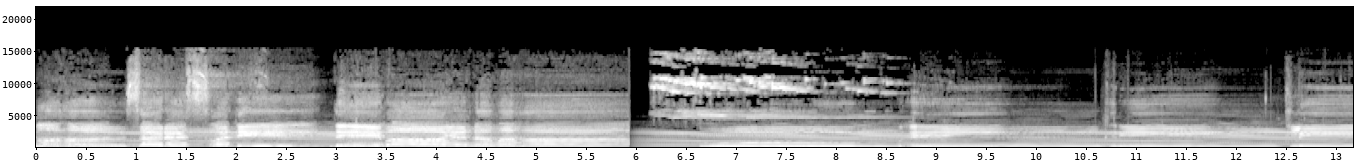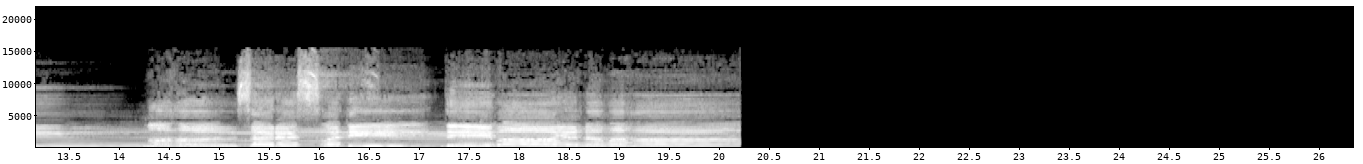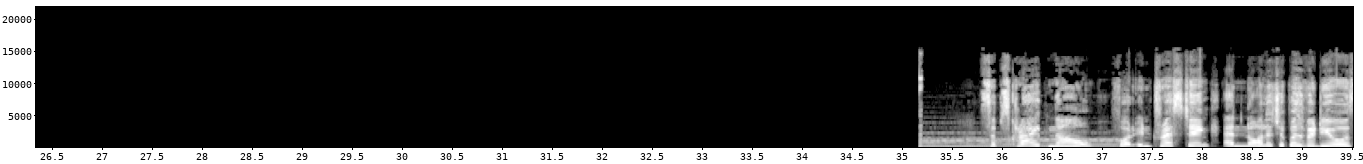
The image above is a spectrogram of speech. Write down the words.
महासरस्वती देवाय नमः। ॐ ऐं ह्रीं क्लीं महासरस्वती देवाय Subscribe now for interesting and knowledgeable videos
